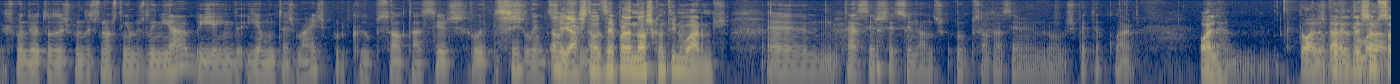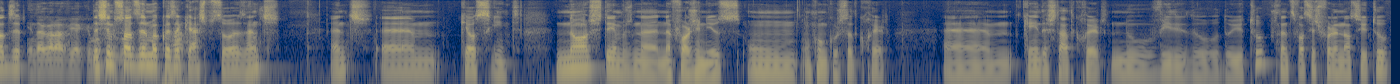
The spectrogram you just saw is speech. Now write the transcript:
respondeu a todas as perguntas que nós tínhamos delineado e ainda e a muitas mais, porque o pessoal está a ser Sim. excelente. Aliás, estão a dizer para nós continuarmos. Ah, está a ser excepcional, o pessoal está a ser mesmo espetacular. Olha, Então, olha, Pedro, deixa-me uma- só dizer- Ainda agora havia aqui uma Deixa-me só dizer uma coisa Ah, aqui às pessoas antes, antes ehm, que é o seguinte: nós temos na, na Forge News um, um concurso a decorrer. Ehm, que ainda está a decorrer no vídeo do, do YouTube. Portanto, se vocês forem ao nosso YouTube,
